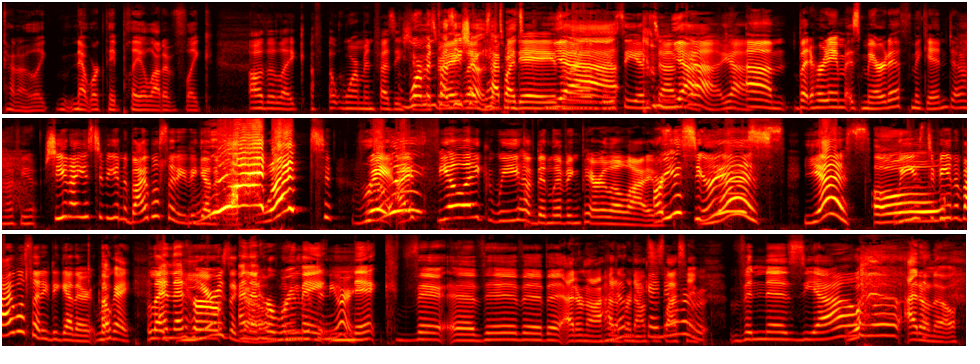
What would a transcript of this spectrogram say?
kind of like network. They play a lot of like all the like uh, warm and fuzzy shows, warm and fuzzy right? shows. like Happy Days, and Lucy and stuff. yeah, yeah, yeah. Um, but her name is Meredith McGinn. I don't know if you. she and I used to be in a Bible study together. What? What? Wait, I feel like we have been living parallel lives. Are you serious? Yes. Yes. Oh. We used to be in a Bible study together. Like, Okay, Like and then her years ago. and then her when we lived roommate in New York. Nick, v- uh, I don't know how I to pronounce his last know name. her. Veneziala. I don't know.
